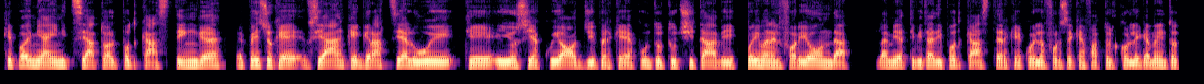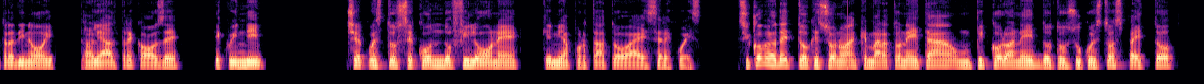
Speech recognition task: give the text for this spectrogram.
che poi mi ha iniziato al podcasting e penso che sia anche grazie a lui che io sia qui oggi, perché appunto tu citavi prima nel fuori onda la mia attività di podcaster, che è quello forse che ha fatto il collegamento tra di noi, tra le altre cose, e quindi c'è questo secondo filone che mi ha portato a essere questo. Siccome ho detto che sono anche maratoneta, un piccolo aneddoto su questo aspetto,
